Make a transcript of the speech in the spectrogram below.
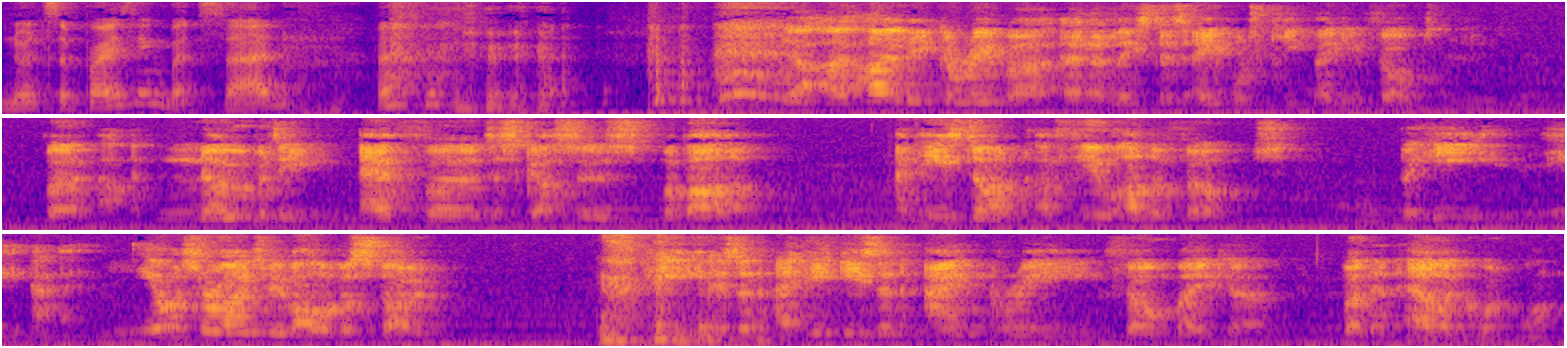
not surprising, but sad. Yeah, I, Haile Gerima at least is able to keep making films, but uh, nobody ever discusses M'Bala, and he's done a few other films, but he he, he almost reminds me of Oliver Stone. he is an he, he's an angry filmmaker, but an eloquent one,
